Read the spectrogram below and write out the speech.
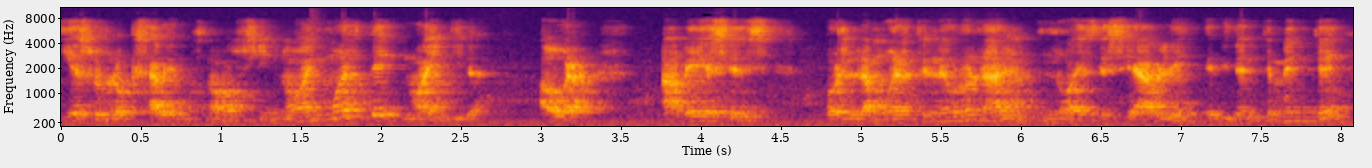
y eso es lo que sabemos, ¿no? Si no hay muerte, no hay vida. Ahora, a veces pues la muerte neuronal no es deseable, evidentemente,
